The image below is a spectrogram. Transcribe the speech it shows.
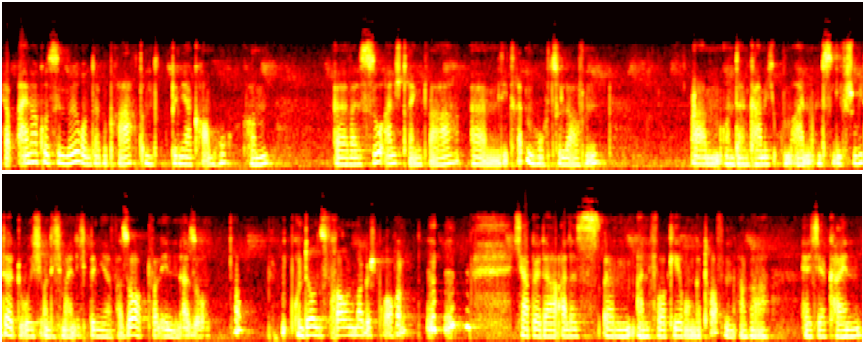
Ich habe einmal kurz den Müll runtergebracht und bin ja kaum hochgekommen, äh, weil es so anstrengend war, ähm, die Treppen hochzulaufen. Ähm, und dann kam ich oben an und es lief schon wieder durch. Und ich meine, ich bin ja versorgt von innen. Also ja, unter uns Frauen mal gesprochen. ich habe ja da alles ähm, an Vorkehrungen getroffen, aber hält ja kein,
